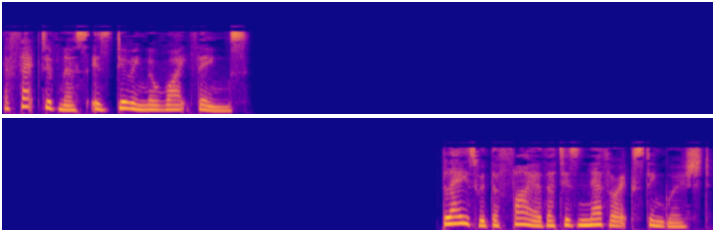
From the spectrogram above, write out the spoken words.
Effectiveness is doing the right things. Blaze with the fire that is never extinguished.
